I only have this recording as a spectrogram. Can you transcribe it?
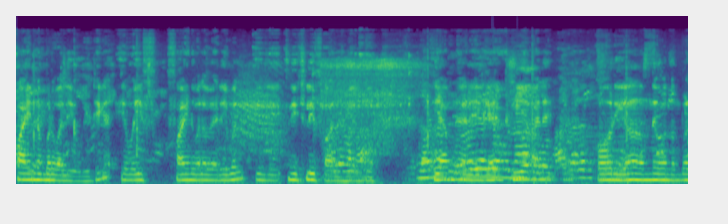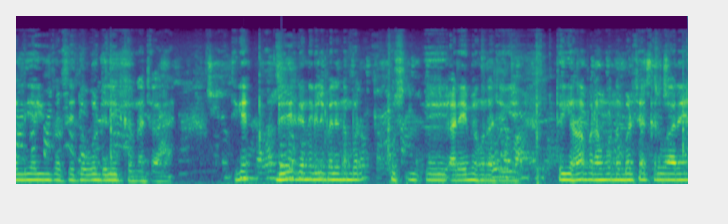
फाइंड नंबर वाली होगी ठीक है? ये वही फाइंड वाला वेरिएबल इनिशली फाल ये हमने अरे गेट किया पहले और यहाँ हमने वो नंबर लिया यूज़र से जो वो डिलीट करना चाह रहा है ठीक है? डिलीट करने के लिए पहले नंबर उस अरे में होना चाहिए। तो यहाँ पर हम वो नंबर चेक करवा रहे हैं।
